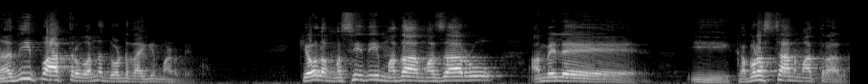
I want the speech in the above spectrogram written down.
ನದಿ ಪಾತ್ರವನ್ನು ದೊಡ್ಡದಾಗಿ ಮಾಡಬೇಕು. ಕೇವಲ ಮಸೀದಿ, ಮದ, ಮಜಾರು, ಆಮೇಲೆ ಈ ಕಬ್ರಸ್ತಾನ್ ಮಾತ್ರ ಅಲ್ಲ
